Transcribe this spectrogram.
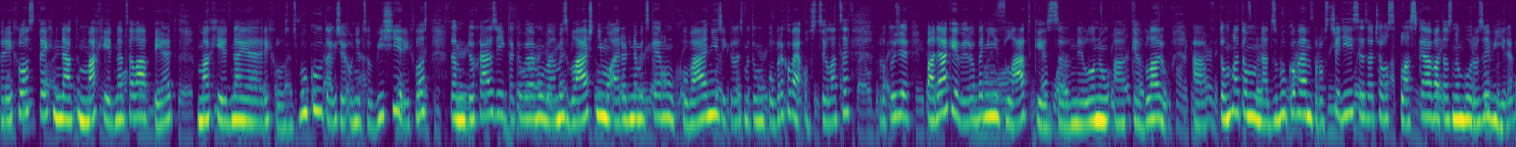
rychlostech nad Mach Mach 1,5. Mach 1 je rychlost zvuku, takže o něco vyšší rychlost. Tam dochází k takovému velmi zvláštnímu aerodynamickému chování, říkali jsme tomu povrchové oscilace, protože padák je vyrobený z látky, z nylonu a kevlaru. A v tomhletom nadzvukovém prostředí se začal splaskávat a znovu rozevírat.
